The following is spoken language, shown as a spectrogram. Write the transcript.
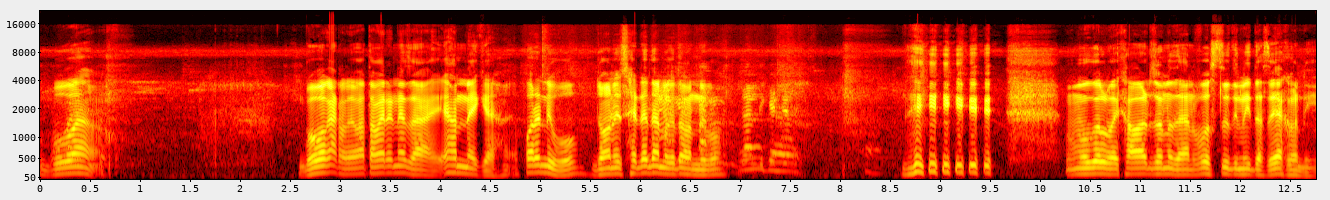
বৌয়া বৌয়া কাঠালে পাতা বাইরে নিয়ে যায় এখন নাই কে পরে নিব। যখন এই সাইডে দেন তখন নিব। মোগল ভাই খাওয়ার জন্য দেন প্রস্তুতি নিতেছে এখনই।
